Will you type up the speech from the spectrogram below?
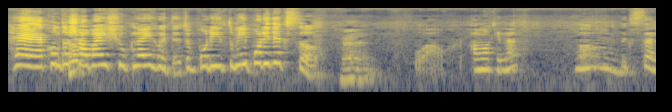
হ্যাঁ এখন তো সবাই শুকনাই হইতেছে। পরি তুমি পরি দেখছ? হ্যাঁ। আমাকে না? দেখছেন?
